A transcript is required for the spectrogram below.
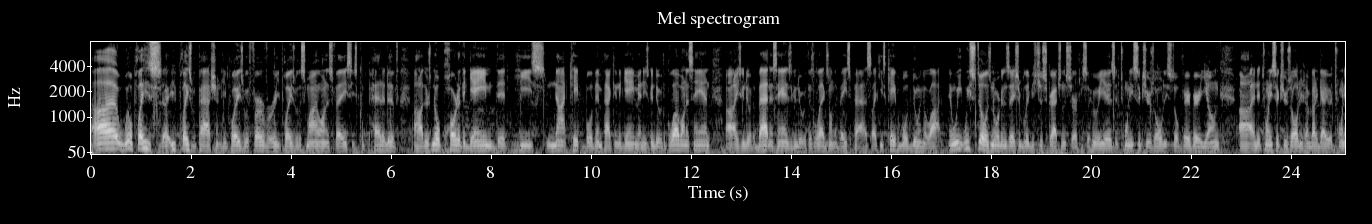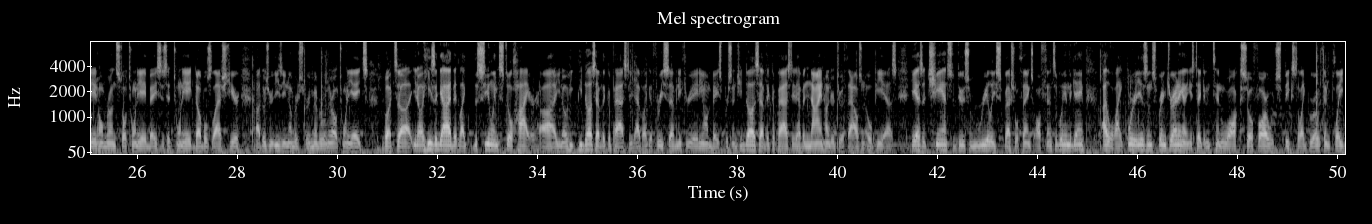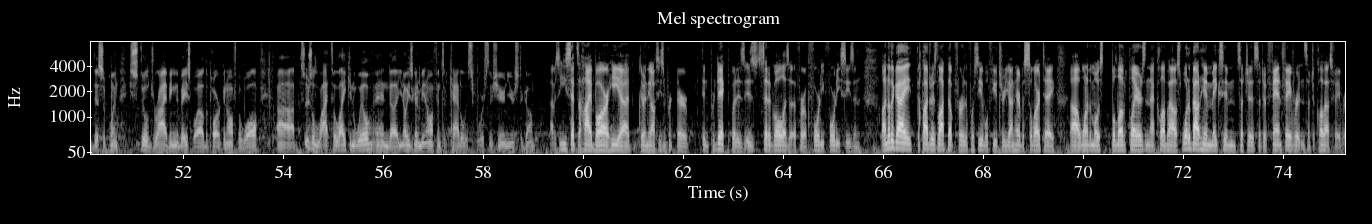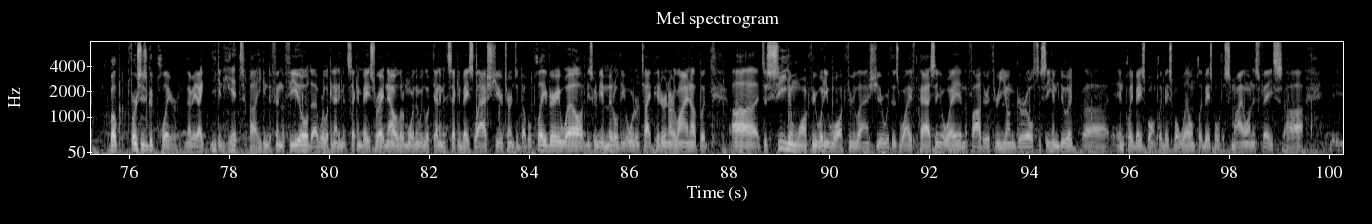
Uh, Wil plays. Uh, he plays with passion. He plays with fervor. He plays with a smile on his face. He's competitive. Uh, there's no part of the game that he's not capable of impacting the game. And he's going to do it with a glove on his hand. Uh, he's going to do it with a bat in his hand. He's going to do it with his legs on the base pass. Like he's capable of doing a lot. And we, we still, as an organization, believe he's just scratching the surface of who he is. At 26 years old, he's still very, very young. Uh, and at 26 years old, you're talking about a guy who had 28 home runs, stole 28 bases, hit 28 doubles last year. Uh, those are easy numbers to remember when they're they're all 28s. But, uh, you know, he's a guy that, like, the ceiling's still higher. Uh, you know, he, he does have the capacity to have, like, a 370, 380 on base percentage. He does have the capacity to have a 900 to 1,000 OPS. He has a chance to do some really special things offensively in the game. I like where he is in spring training. I think he's taken 10 walks so far, which speaks to, like, growth in plate discipline. He's still driving the baseball out of the park and off the wall. Uh, so there's a lot to like in Wil, and, uh, you know, he's going to be an offensive catalyst for us this year and years to come obviously he sets a high bar. He uh, during the offseason pre- or didn't predict, but is, is set a goal as a, for a 40-40 season. Another guy the Padres locked up for the foreseeable future, Yangervis Solarte, uh, one of the most beloved players in that clubhouse. What about him makes him such a such a fan favorite and such a clubhouse favorite? Well, first, he's a good player. I mean, I, he can hit, uh, he can defend the field. Uh, we're looking at him at second base right now, a little more than we looked at him at second base last year. Turns a double play very well. He's going to be a middle of the order type hitter in our lineup. But uh, to see him walk through what he walked through last year with his wife passing away and the father of three young girls, to see him do it uh, and play baseball and play baseball well and play baseball with a smile on his face uh,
